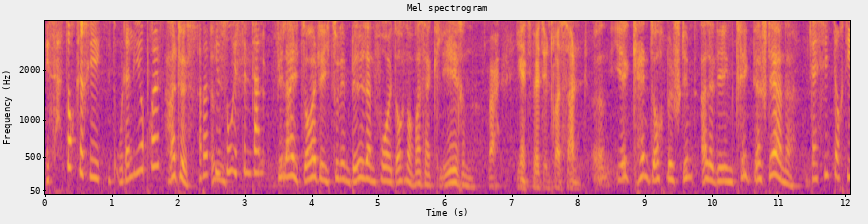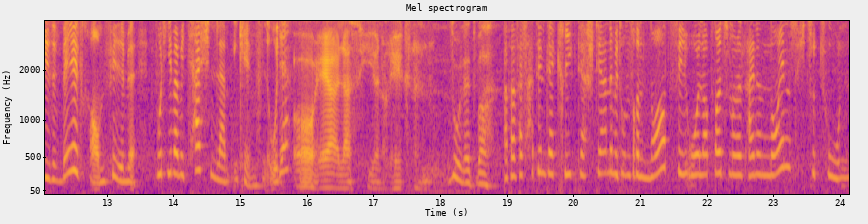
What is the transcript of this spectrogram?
Es hat doch geregnet, oder Leopold? Hat es. Aber wieso ist denn dann... Vielleicht sollte ich zu den Bildern vorher doch noch was erklären. Ah, Jetzt wird's interessant. Ähm, ihr kennt doch bestimmt alle den Krieg der Sterne. Das sind doch diese Weltraumfilme, wo die immer mit Taschenlampen kämpfen, oder? Oh Herr, lass Hirn regnen. So in etwa. Aber was hat denn der Krieg der Sterne mit unserem Nordseeurlaub 1991 zu tun?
